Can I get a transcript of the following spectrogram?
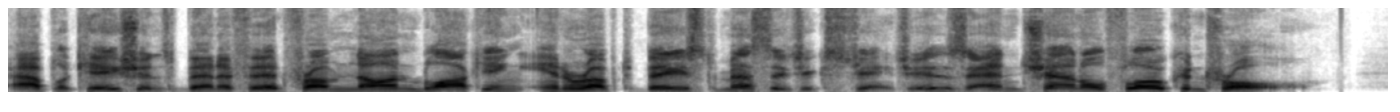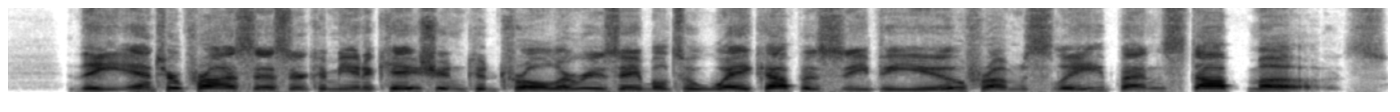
Applications benefit from non-blocking interrupt-based message exchanges and channel flow control. The Interprocessor Communication Controller is able to wake up a CPU from sleep and stop modes.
